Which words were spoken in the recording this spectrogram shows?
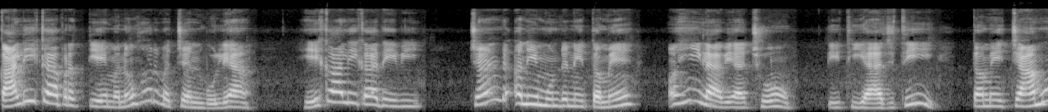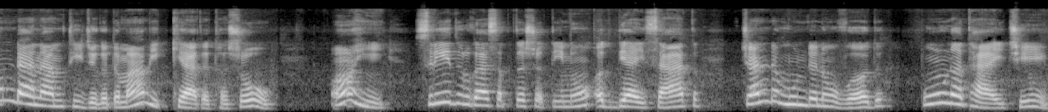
કાલિકા પ્રત્યે મનોહર વચન બોલ્યા હે કાલિકા દેવી, ચંડ અને મુંડને તમે અહીં લાવ્યા છો. તેથી આજથી તમે ચામુંડા નામથી જગતમાં વિખ્યાત થશો. અહીં શ્રી દુર્ગા સપ્તશતીનો અધ્યાય સાત ચંડમુંડનો વધ પૂર્ણ થાય છે.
